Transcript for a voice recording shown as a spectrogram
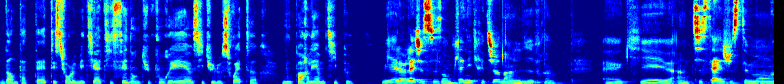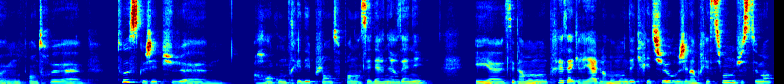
dans ta tête et sur le métier à tisser dont tu pourrais, si tu le souhaites, nous parler un petit peu? Oui, alors là, je suis en pleine écriture d'un livre qui est un tissage justement entre tout ce que j'ai pu rencontrer des plantes pendant ces dernières années. Et c'est un moment très agréable, un moment d'écriture où j'ai l'impression justement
